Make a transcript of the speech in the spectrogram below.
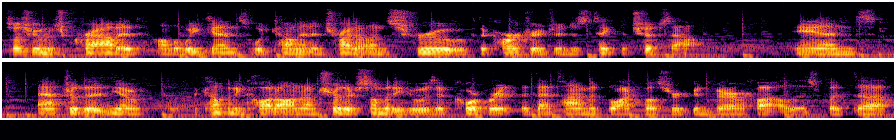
especially when it was crowded on the weekends, would come in and try to unscrew the cartridge and just take the chips out. And after the you know company caught on, I'm sure there's somebody who was a corporate at that time at Blockbuster who can verify all this, but uh,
